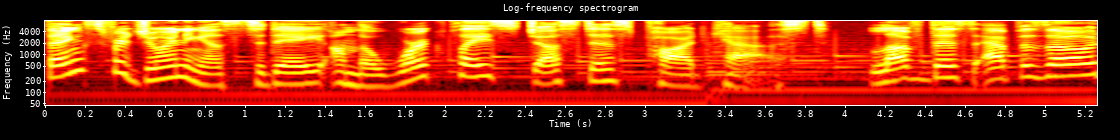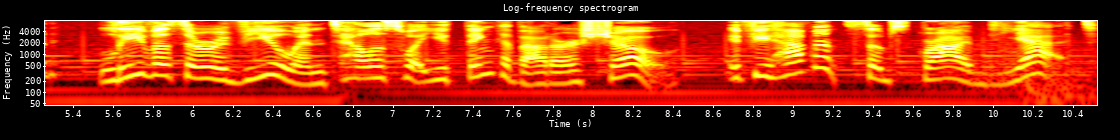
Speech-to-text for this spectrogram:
Thanks for joining us today on the Workplace Justice Podcast. Love this episode? Leave us a review and tell us what you think about our show. If you haven't subscribed yet,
